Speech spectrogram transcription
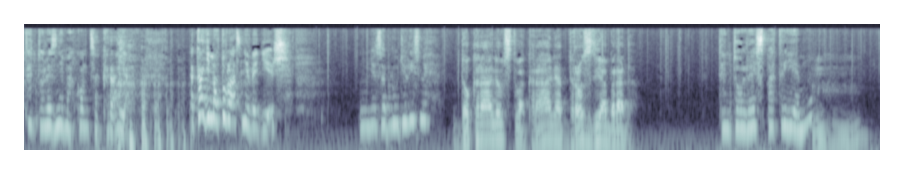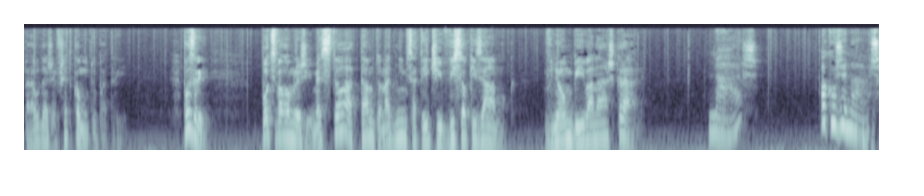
Tento les nemá konca kraja. A kade ma tu vlastne vedieš? Nezablúdili sme? Do kráľovstva kráľa drozdia brada. Tento les patrí jemu? Mhm, pravda, že všetko mu tu patrí. Pozri, pod svahom leží mesto a tamto nad ním sa týči vysoký zámok. V ňom býva náš kráľ. Náš? Akože náš?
